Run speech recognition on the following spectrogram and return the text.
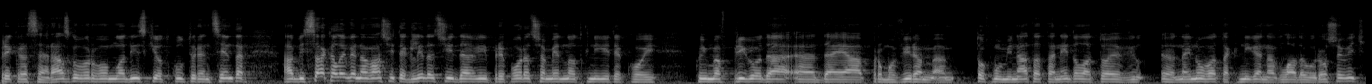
прекрасен разговор во Младинскиот културен центар. А би сакал еве на вашите гледачи да ви препорачам една од книгите кои кој имав пригода да ја промовирам токму минатата недела, тоа е најновата книга на Влада Урошевиќ,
